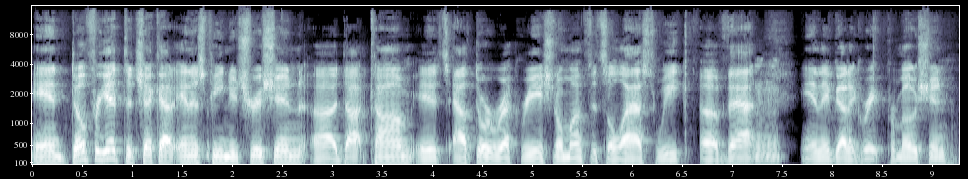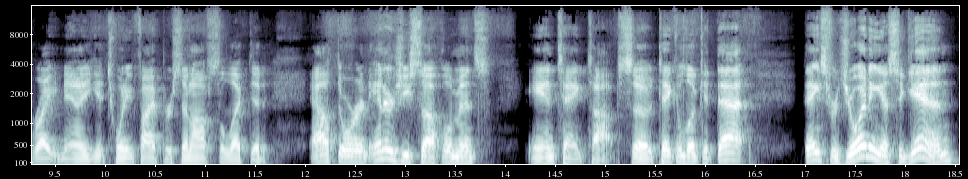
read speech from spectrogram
And don't forget to check out nspnutrition.com. Uh, it's outdoor recreational month. It's the last week of that. Mm-hmm. And they've got a great promotion right now. You get 25% off selected outdoor and energy supplements and tank tops. So take a look at that. Thanks for joining us again.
